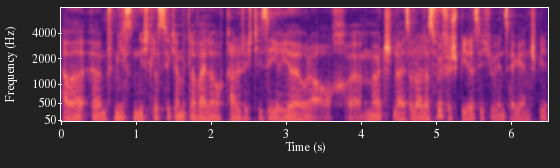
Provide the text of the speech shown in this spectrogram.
aber ähm, für mich ist es nicht lustig ja mittlerweile auch gerade durch die Serie oder auch äh, Merchandise oder das Würfelspiel, das ich übrigens sehr gerne spiele,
